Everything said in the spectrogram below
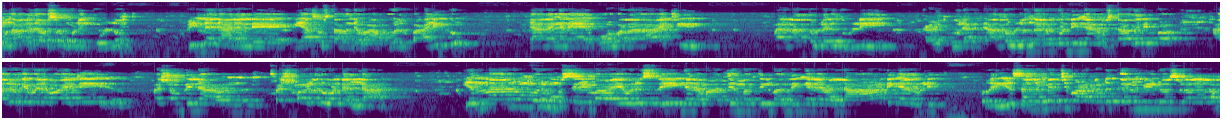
മൂന്നാൽ ദിവസം കൂടി കൊള്ളും. പിന്നെ ഞാൻ എന്റെ നിയാസ് ഉസ്താദിന്റെ വാക്കുകൾ പാലിക്കും. ഞാൻ ഞാനങ്ങനെ ഓവറായിട്ട് മരണത്തുള്ളിൽ തുള്ളി കഴിക്കൂല ഞാൻ തുള്ളുന്നതിനെ കൊണ്ട് ഇങ്ങനെ ഉസ്താദിന് എല്ലാം വെച്ച് പാട്ടെടുക്കലും വീഡിയോസ് ഇടലും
